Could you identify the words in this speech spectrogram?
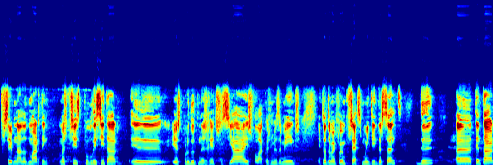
percebo nada de marketing, mas preciso de publicitar uh, este produto nas redes sociais, falar com os meus amigos. Então também foi um processo muito interessante de uh, tentar,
